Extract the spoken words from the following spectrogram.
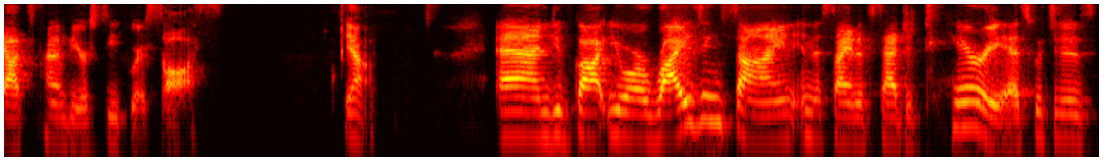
that's kind of your secret sauce. Yeah. And you've got your rising sign in the sign of Sagittarius, which is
